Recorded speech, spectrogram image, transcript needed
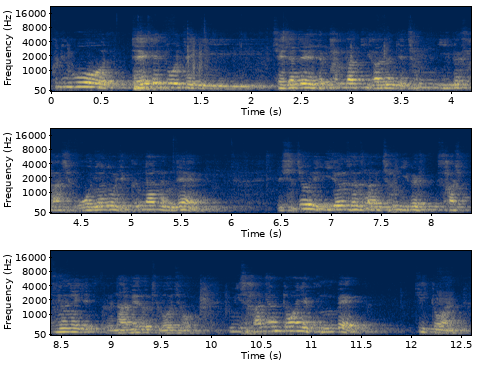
그리고 대개 또 이제 이 제자들의 이제 판각 기간은 이제 1245년으로 이제 끝났는데 실제로 이전 선사는 1249년에 이제 그 남해로 들어오죠. 이 4년 동안의 공백기 동안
